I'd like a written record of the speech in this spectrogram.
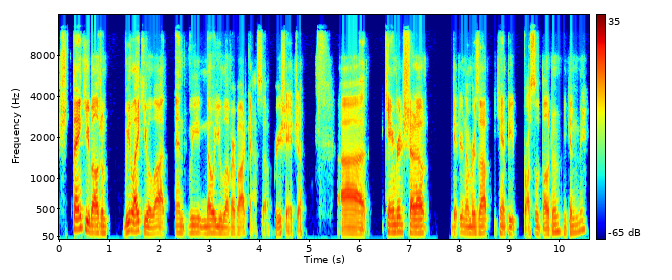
Mm. Thank you, Belgium. We like you a lot, and we know you love our podcast, so appreciate you. Uh, Cambridge, shout out. Get your numbers up. You can't beat Brussels, Belgium. You kidding me?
